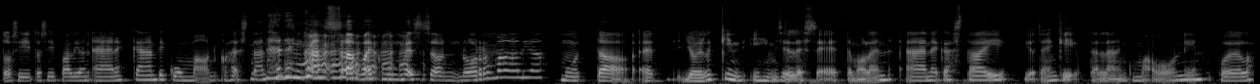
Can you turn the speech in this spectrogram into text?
tosi tosi paljon äänekkäämpi, kun mä oon kahdestaan hänen kanssaan, vaikka mun mielestä se on normaalia. Mutta et joillekin ihmisille se, että mä olen äänekäs tai jotenkin tällainen kuin mä oon, niin voi olla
